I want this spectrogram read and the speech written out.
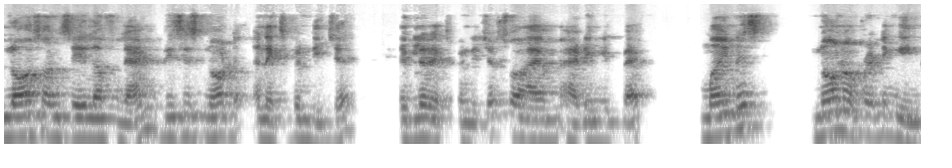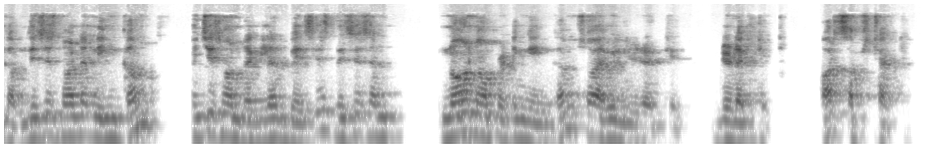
loss on sale of land. This is not an expenditure, regular expenditure. So I am adding it back minus non-operating income. This is not an income which is on regular basis. This is a non-operating income. So I will deduct it, deduct it or subtract it.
